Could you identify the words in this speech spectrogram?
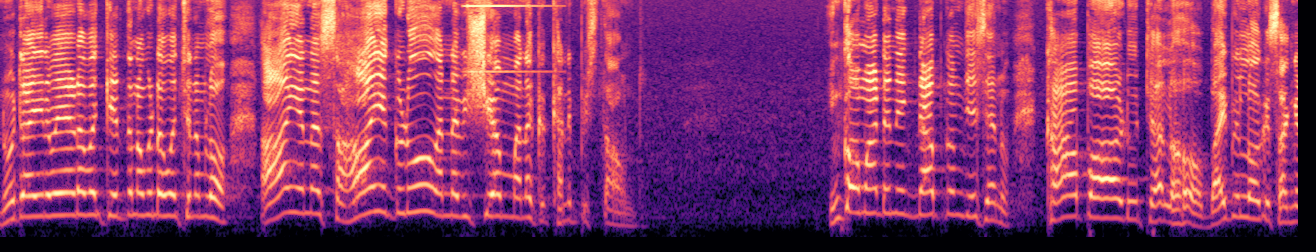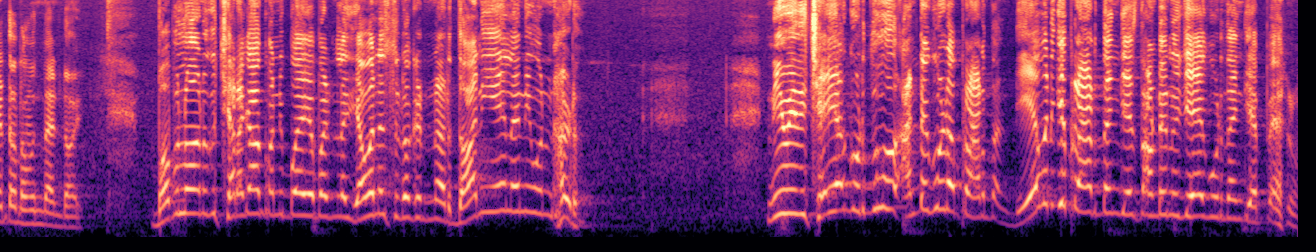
నూట ఇరవై ఏడవ కీర్తన ఒకటవ వచనంలో ఆయన సహాయకుడు అన్న విషయం మనకు కనిపిస్తూ ఉంటుంది ఇంకో మాట నేను జ్ఞాపకం చేశాను. కాపాడుటలో. బైబిల్లో ఒక సంఘటన ఉందండి బబులోనుకు చెరగా కొనిపోయబడిన యవనస్తుడు ఒకటి ఉన్నాడు దానియేలని ఉన్నాడు. నీవు ఇది చేయకూడదు అంటే కూడా ప్రార్థన. దేవునికి ప్రార్థన చేస్తా ఉంటే నువ్వు చేయకూడదని చెప్పారు.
